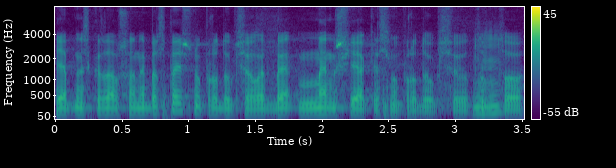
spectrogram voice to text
я б не сказав, що небезпечну продукцію, але менш якісну продукцію. Тобто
